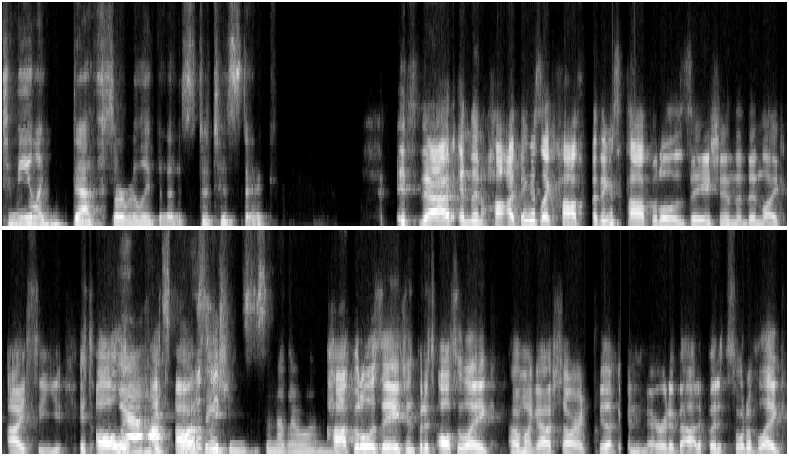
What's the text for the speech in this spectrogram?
to me, like deaths are really the statistic it's that and then I think it's like I think it's hospitalization and then like ICU. It's all like, yeah, hospitalizations is another one. Hospitalizations, but it's also like oh my gosh, sorry to be like a nerd about it, but it's sort of like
